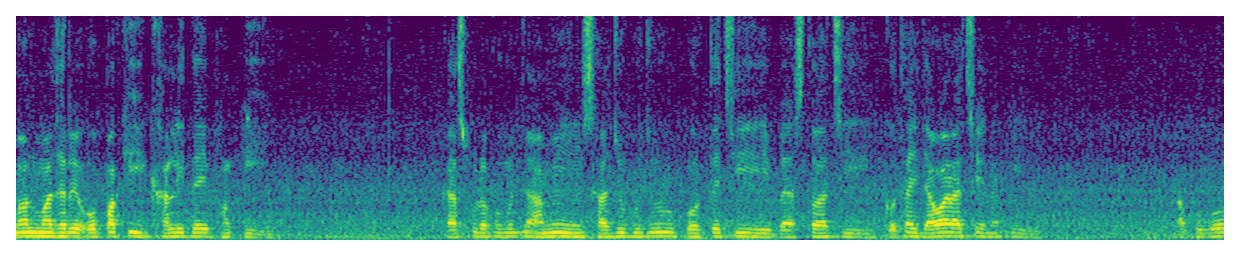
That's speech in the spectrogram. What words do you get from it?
মন মাঝারে ও পাখি খালি দেয় ফাঁকি। কাশফুল আপু বলছে, আমি সাজুগুজু করতেছি, ব্যস্ত আছি। কোথায় যাওয়ার আছে নাকি? আপু গো,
